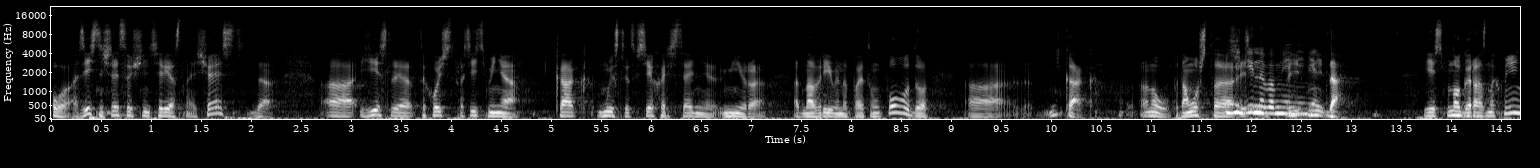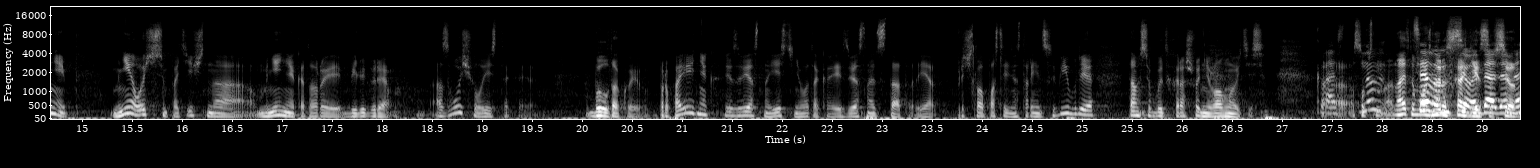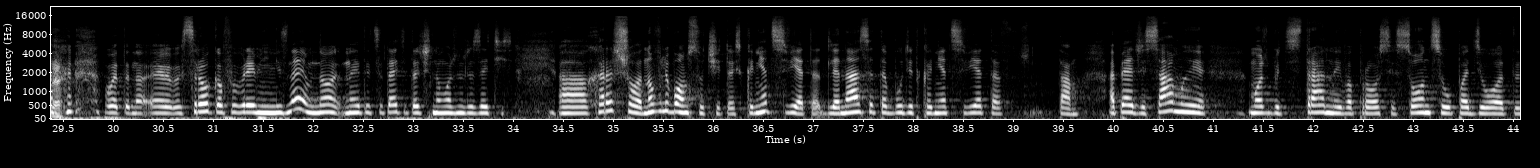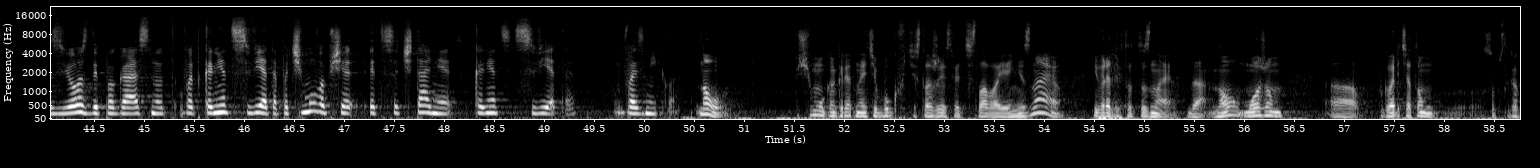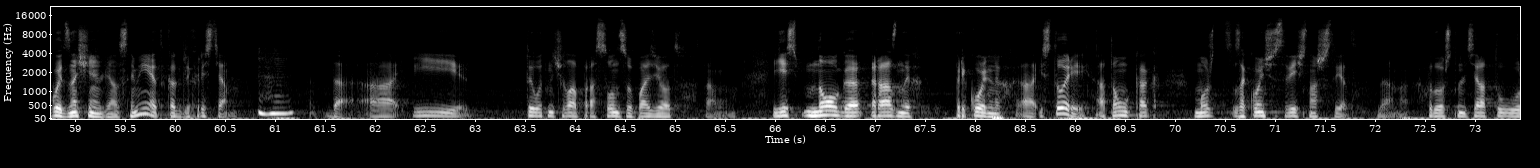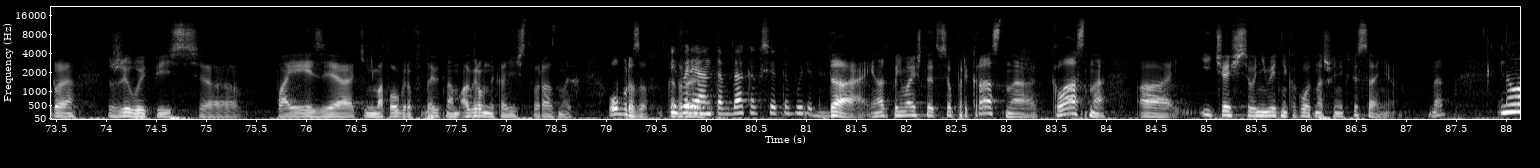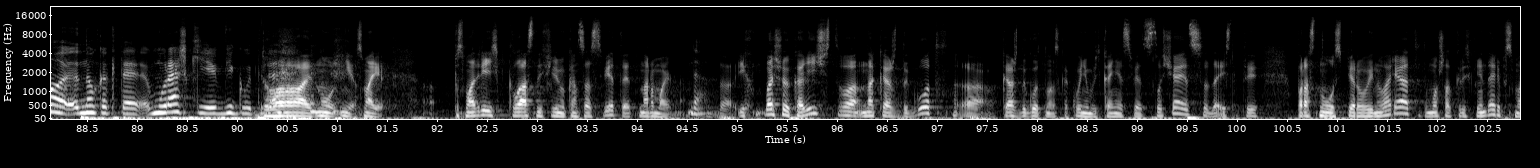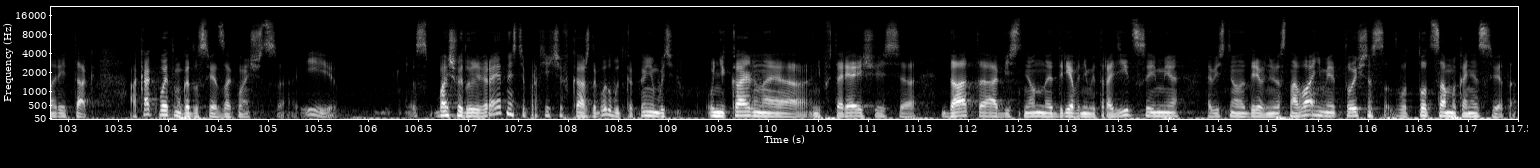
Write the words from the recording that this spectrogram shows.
О, а здесь начинается очень интересная часть, да. А, если ты хочешь спросить меня, как мыслят все христиане мира одновременно по этому поводу, а, никак. Ну, потому что... Единого мнения нет. Да. Есть много разных мнений. Мне очень симпатично мнение, которое Билли Грэм озвучил. Есть такая был такой проповедник известный, есть у него такая известная цитата. Я прочитал последнюю страницу Библии, там все будет хорошо, не волнуйтесь. Классно. А, собственно, ну, на этом можно расходиться, все, да, да. да. Вот оно. Э, сроков и времени не знаем, но на этой цитате точно можно разойтись. А, хорошо, но в любом случае, то есть конец света. Для нас это будет конец света, там, опять же, самые может быть, странные вопросы, солнце упадет, звезды погаснут, вот конец света, почему вообще это сочетание конец света? Возникла? Ну, почему конкретно эти буквы сложились в эти слова, я не знаю, и вряд ли кто-то знает, да, но можем э, поговорить о том, собственно, какое это значение для нас имеет, как для христиан. Угу. Да, э, и ты вот начала про солнце упадет, там, есть много разных прикольных э, историй о том, как может закончиться весь наш свет. Да, художественная литература, живопись, э, поэзия, кинематограф дают нам огромное количество разных образов. И которые... вариантов, да, как все это будет. Да, и надо понимать, что это все прекрасно, классно, а, и чаще всего не имеет никакого отношения к Писанию, да? Но, но как-то мурашки бегут, да? Да, ну, нет, смотри, посмотреть классные фильмы конца света это нормально. Да. да. Их большое количество на каждый год. А, каждый год у нас какой-нибудь конец света случается. Да, если ты проснулась 1 января, то ты можешь открыть календарь и посмотреть так. А как в этом году свет закончится? И с большой долей вероятности практически в каждый год будет какая-нибудь уникальная, неповторяющаяся дата, объясненная древними традициями, объясненная древними основаниями, точно вот тот самый конец света.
